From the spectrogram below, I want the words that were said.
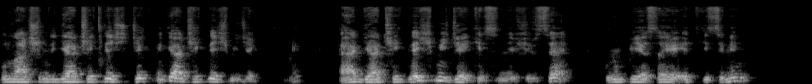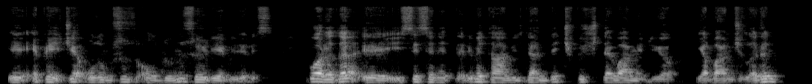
Bunlar şimdi gerçekleşecek mi, gerçekleşmeyecek mi? Eğer gerçekleşmeyeceği kesinleşirse bunun piyasaya etkisinin e, epeyce olumsuz olduğunu söyleyebiliriz. Bu arada e, hisse senetleri ve tahvilden de çıkış devam ediyor yabancıların.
